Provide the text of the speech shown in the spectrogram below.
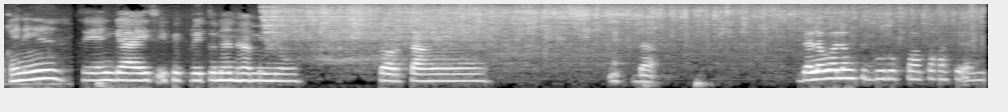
Okay na yan. So yan guys, ipiprito na namin yung tortang isda. Dalawa lang siguro papa kasi ano,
